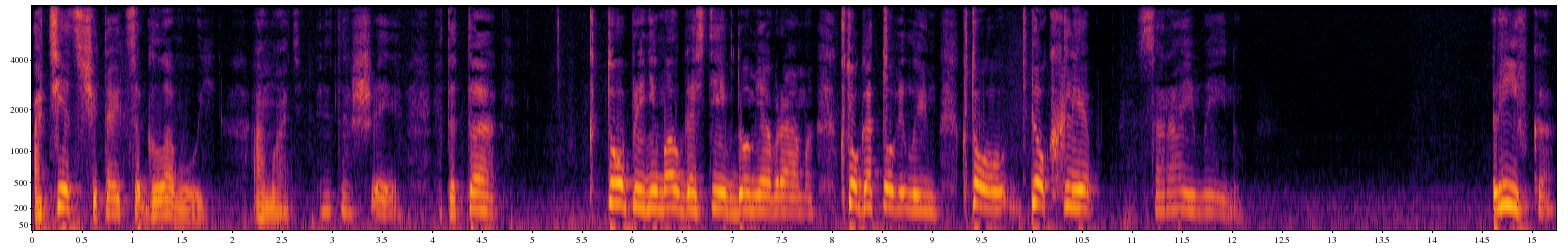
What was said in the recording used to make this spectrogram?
Отец считается главой, а мать – это шея. Это та, кто принимал гостей в доме Авраама, кто готовил им, кто пек хлеб. Сара и Мейну. Ривка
